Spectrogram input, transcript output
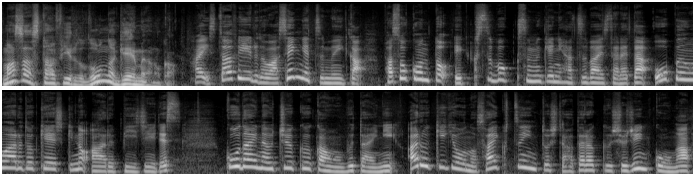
まずはスターフィールドどんなゲームなのかはい、スターフィールドは先月6日、パソコンと XBOX 向けに発売されたオープンワールド形式の RPG です。広大な宇宙空間を舞台に、ある企業の採掘員として働く主人公が、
